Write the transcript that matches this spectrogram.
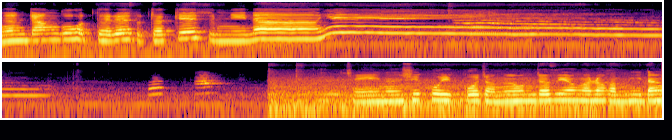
저희는 짱구 호텔에 도착했습니다. 예! 제이는 쉬고 있고 저는 혼자 수영하러 갑니다.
